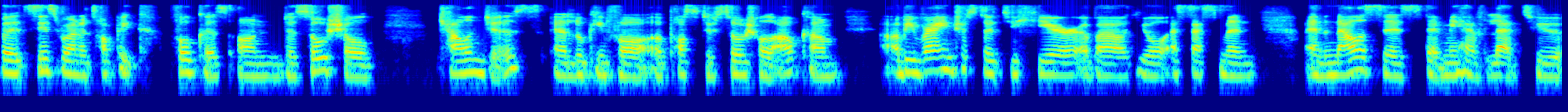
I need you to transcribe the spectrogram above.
But since we're on a topic focus on the social challenges and looking for a positive social outcome, I'll be very interested to hear about your assessment and analysis that may have led to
